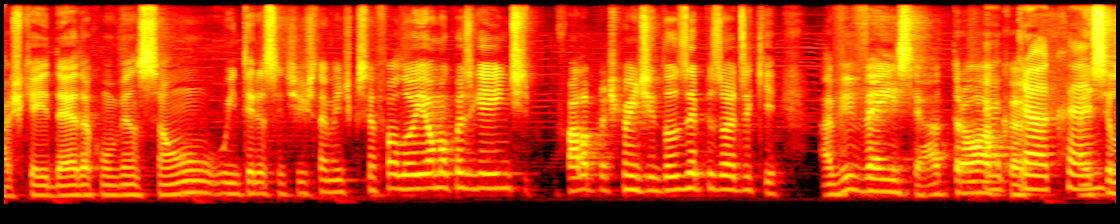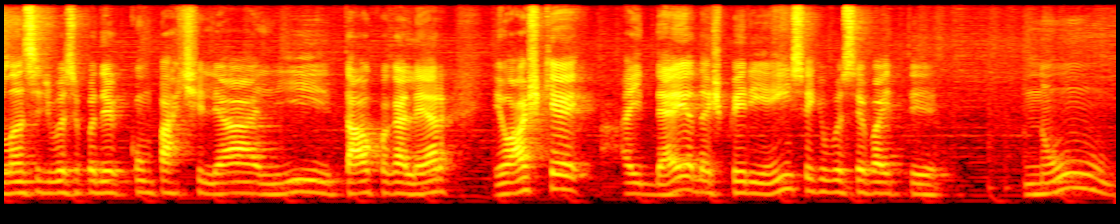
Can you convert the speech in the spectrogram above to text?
Acho que a ideia da convenção, o interessante é justamente o que você falou, e é uma coisa que a gente fala praticamente em todos os episódios aqui. A vivência, a troca, A troca. esse lance de você poder compartilhar ali e tal com a galera. Eu acho que é a ideia da experiência que você vai ter num,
